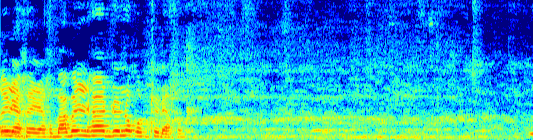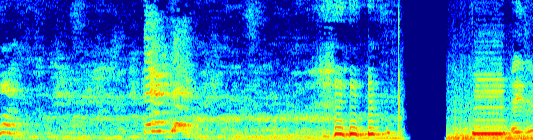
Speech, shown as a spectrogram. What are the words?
ওই দেখো দেখো বাবেল ধরার জন্য করতে দেখো। এই যে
